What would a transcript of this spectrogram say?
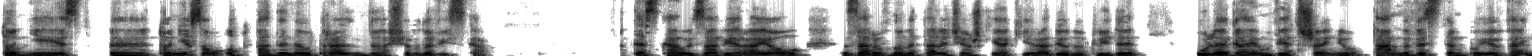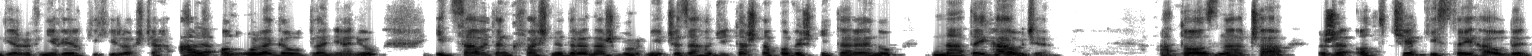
To nie, jest, e, to nie są odpady neutralne dla środowiska. Te skały zawierają zarówno metale ciężkie, jak i radionuklidy, ulegają wietrzeniu, tam występuje węgiel w niewielkich ilościach, ale on ulega utlenieniu i cały ten kwaśny drenaż górniczy zachodzi też na powierzchni terenu na tej hałdzie. A to oznacza, że odcieki z tej hałdy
